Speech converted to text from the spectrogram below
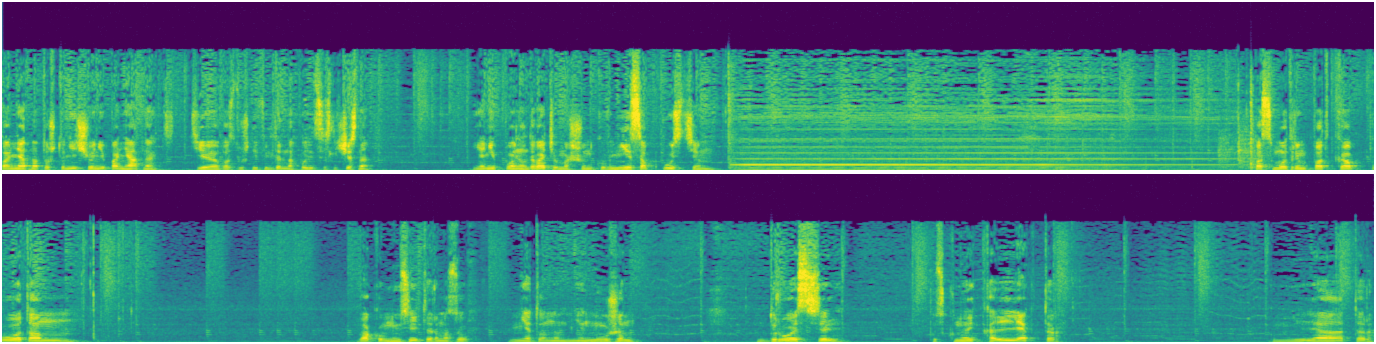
Понятно то, что ничего не понятно, где воздушный фильтр находится. Если честно, я не понял. Давайте машинку вниз опустим. Посмотрим под капотом. Вакуумный усилитель тормозов. Нет, он нам не нужен. Дроссель. Впускной коллектор. Аккумулятор.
